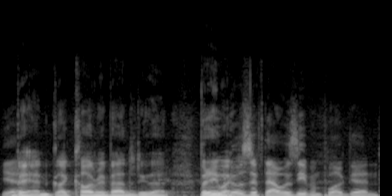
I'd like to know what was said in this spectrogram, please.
Yeah. band like Color Me Badd to do that. But anyway, Who knows if that was even plugged in?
